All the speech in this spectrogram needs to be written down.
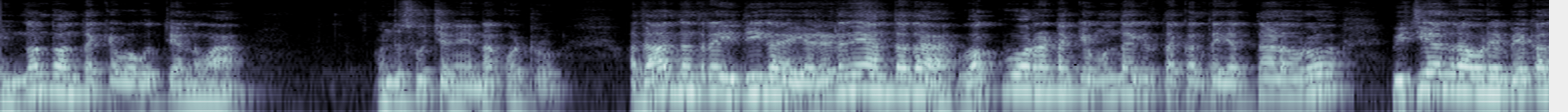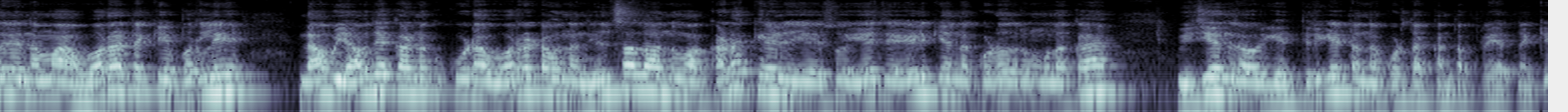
ಇನ್ನೊಂದು ಹಂತಕ್ಕೆ ಹೋಗುತ್ತೆ ಅನ್ನುವ ಒಂದು ಸೂಚನೆಯನ್ನು ಕೊಟ್ಟರು ಅದಾದ ನಂತರ ಇದೀಗ ಎರಡನೇ ಹಂತದ ವಕ್ ಹೋರಾಟಕ್ಕೆ ಮುಂದಾಗಿರ್ತಕ್ಕಂಥ ಯತ್ನಾಳ್ ಅವರು, ವಿಜಯೇಂದ್ರ ಅವರೇ ಬೇಕಾದರೆ ನಮ್ಮ ಹೋರಾಟಕ್ಕೆ ಬರಲಿ. ನಾವು ಯಾವುದೇ ಕಾರಣಕ್ಕೂ ಕೂಡ ಹೋರಾಟವನ್ನು ನಿಲ್ಲಿಸಲ್ಲ ಅನ್ನುವ ಖಡಕ್ ಹೇಳಿ ಹೇಳಿಕೆಯನ್ನು ಕೊಡೋದ್ರ ಮೂಲಕ ವಿಜಯೇಂದ್ರ ಅವರಿಗೆ ತಿರುಗೇಟನ್ನು ಕೊಡ್ತಕ್ಕಂಥ ಪ್ರಯತ್ನಕ್ಕೆ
